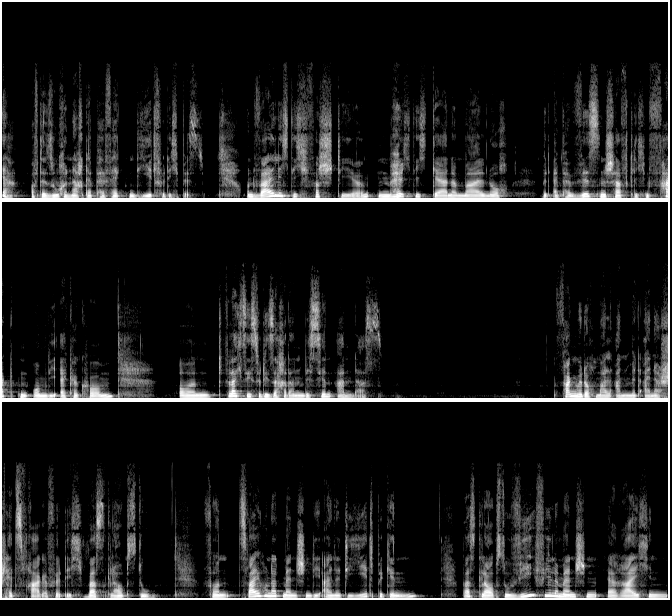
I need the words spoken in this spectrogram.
ja, auf der Suche nach der perfekten Diät für dich bist. Und weil ich dich verstehe, möchte ich gerne mal noch mit ein paar wissenschaftlichen Fakten um die Ecke kommen. Und vielleicht siehst du die Sache dann ein bisschen anders. Fangen wir doch mal an mit einer Schätzfrage für dich. Was glaubst du? Von 200 Menschen, die eine Diät beginnen, was glaubst du, wie viele Menschen erreichen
